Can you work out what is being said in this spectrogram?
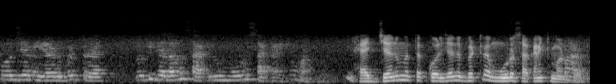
ಕೋಲ್ಜೇನು ಎರಡು ಬಿಟ್ರೆ ಉಳಿದೆಲ್ಲನೂ ಸಾಕು ಇವು ಮೂರು ಸಾಕಾಣಿಕೆ ಮಾಡ್ಬೋದು ಹೆಜ್ಜೆನು ಮತ್ತು ಕೋಲ್ಜೇನು ಬಿಟ್ಟರೆ ಮೂರು ಸಾಕಾಣಿಕೆ ಮಾಡ್ಬೋದು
